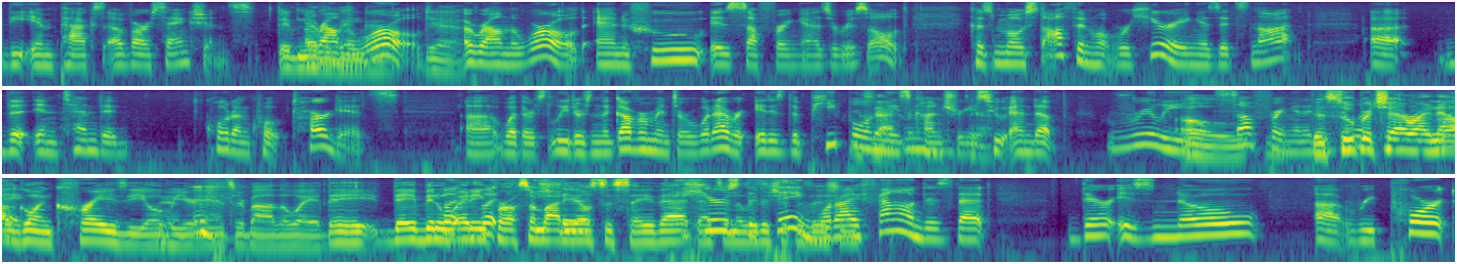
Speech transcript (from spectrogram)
the impacts of our sanctions around the world Yeah. around the world and who is suffering as a result because most often what we're hearing is it's not uh, the intended quote unquote targets uh, whether it's leaders in the government or whatever it is the people in these countries Yeah. who end up really Oh, suffering in a the super chat debilitating right now is going crazy over your answer. By the way, they they've been But- waiting but for somebody else to say that. That's Here's in a the thing: position. what I found is that there is no uh, report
